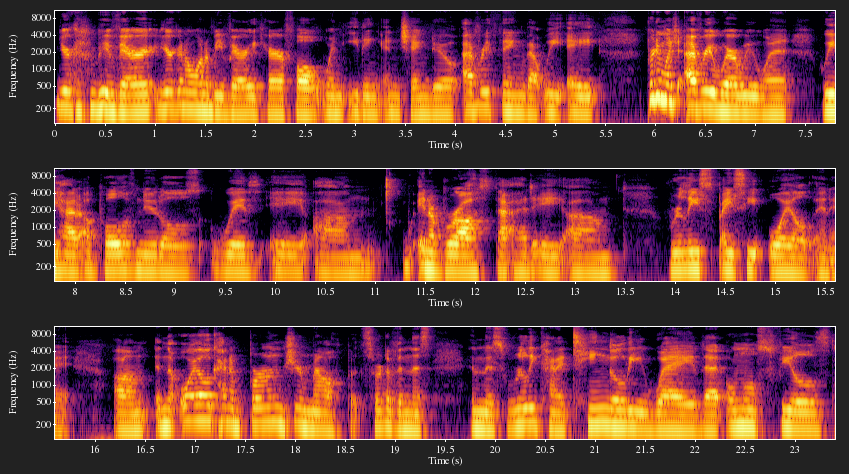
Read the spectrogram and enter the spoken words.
you're gonna be very you're gonna want to be very careful when eating in Chengdu. Everything that we ate, pretty much everywhere we went, we had a bowl of noodles with a um, in a broth that had a um, really spicy oil in it. Um, and the oil kind of burns your mouth, but sort of in this in this really kind of tingly way that almost feels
